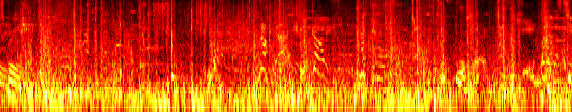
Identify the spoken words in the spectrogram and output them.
Killing spree. That's two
